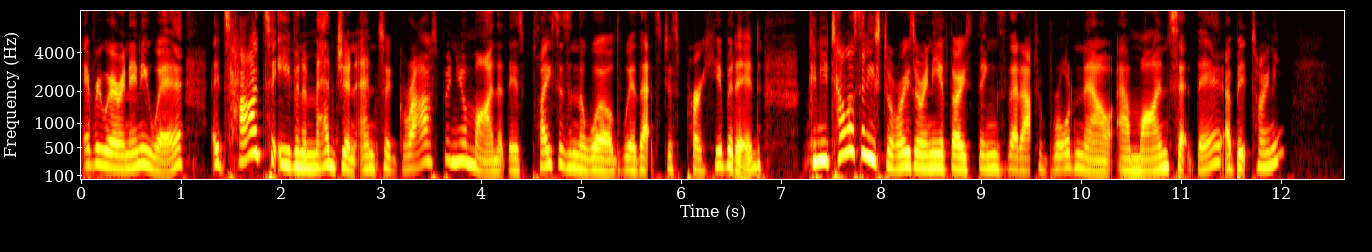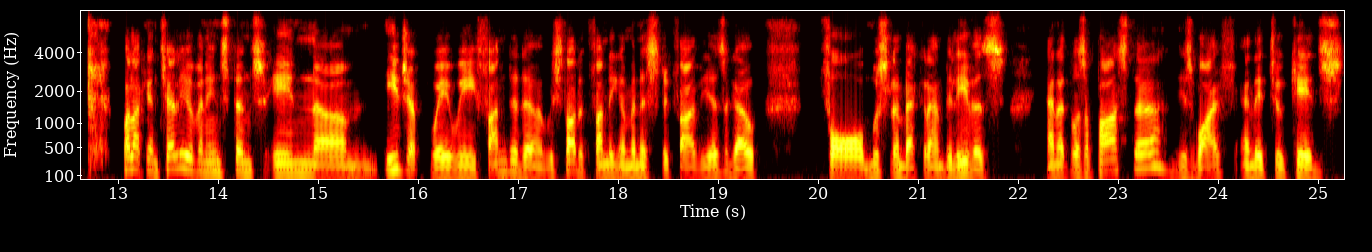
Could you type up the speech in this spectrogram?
everywhere and anywhere. It's hard to even imagine and to grasp in your mind that there's places in the world where that's just prohibited. Can you tell us any stories or any of those things that are to broaden our our mindset there a bit, Tony? Well, I can tell you of an instance in um, Egypt where we funded, a, we started funding a ministry five years ago for Muslim background believers, and it was a pastor, his wife, and their two kids,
